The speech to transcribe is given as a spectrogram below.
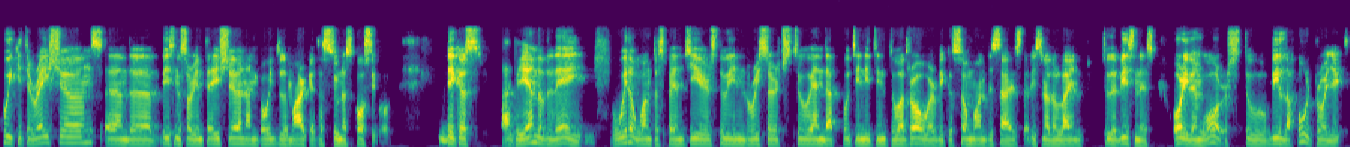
quick iterations, and uh, business orientation, and going to the market as soon as possible. Because at the end of the day, we don't want to spend years doing research to end up putting it into a drawer because someone decides that it's not aligned to the business, or even worse, to build a whole project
